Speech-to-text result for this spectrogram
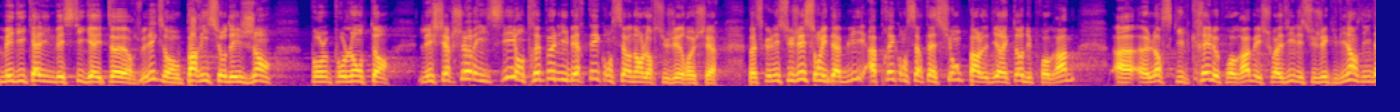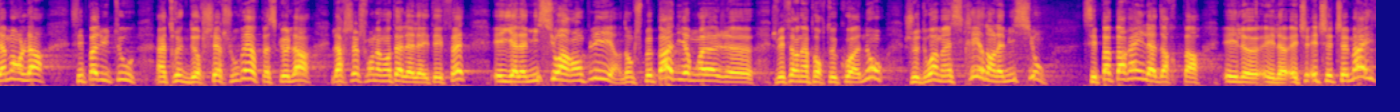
Medical Investigator. Je vous dis qu'ils ont pari sur des gens pour longtemps les chercheurs ici ont très peu de liberté concernant leurs sujets de recherche, parce que les sujets sont établis après concertation par le directeur du programme euh, euh, lorsqu'il crée le programme et choisit les sujets qu'il finance. Évidemment, là, c'est pas du tout un truc de recherche ouverte, parce que là, la recherche fondamentale, elle a été faite et il y a la mission à remplir. Donc, je peux pas dire moi, je vais faire n'importe quoi. Non, je dois m'inscrire dans la mission. C'est pas pareil la DARPA et le, et HHMI,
